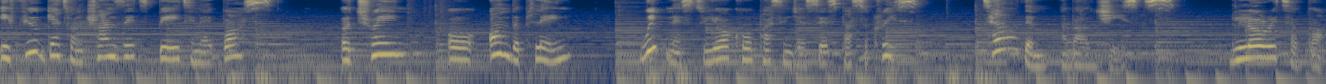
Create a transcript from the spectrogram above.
If you get on transit, be it in a bus, a train, or on the plane, witness to your co passengers, says Pastor Chris. Tell them about Jesus. Glory to God.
